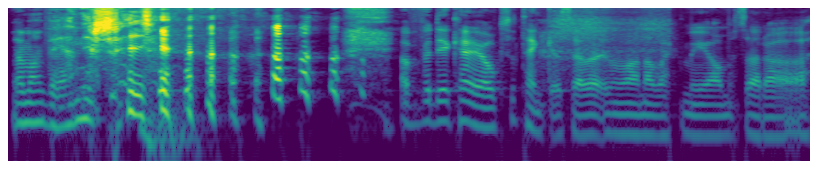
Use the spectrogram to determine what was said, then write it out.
Men man vänjer sig. Ja, för det kan jag också tänka så här, man har varit med om så här uh,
